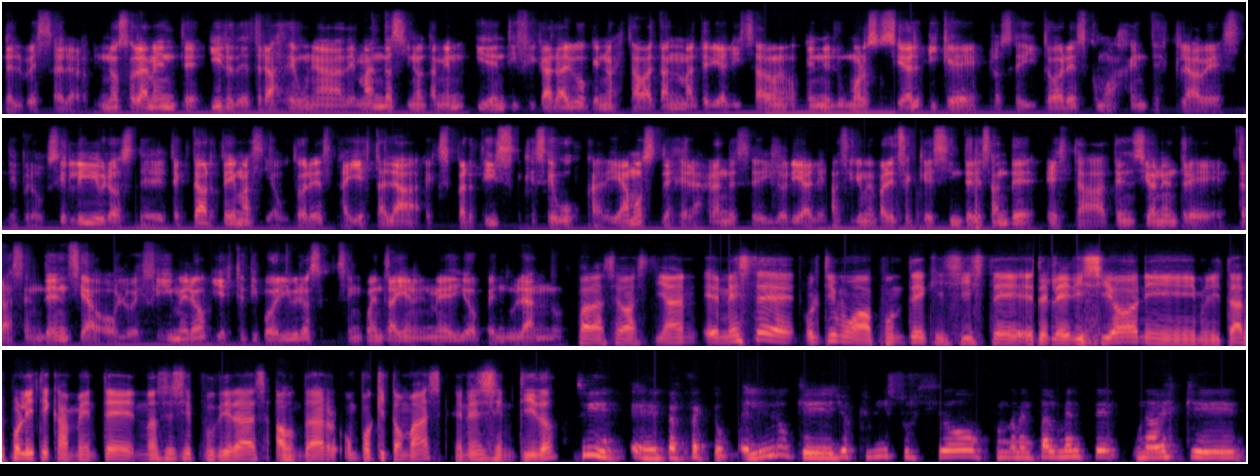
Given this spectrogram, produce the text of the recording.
del bestseller. No solamente ir detrás de una demanda, sino también identificar algo que no estaba tan materializado en el humor social y que los editores, como agentes claves de producir libros, de detectar temas y autores, ahí está la expertise que se busca, digamos, desde las grandes editoriales. Así que me parece que es interesante esta tensión entre trascendencia o lo efímero y este tipo de libros se encuentra ahí en el medio pendulando. Para Sebastián, en este último apunte que hiciste de la edición y militar políticamente, no sé si pudieras ahondar un poquito más en ese sentido. Sí, eh, perfecto. El libro que yo escribí surgió fundamentalmente una vez que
